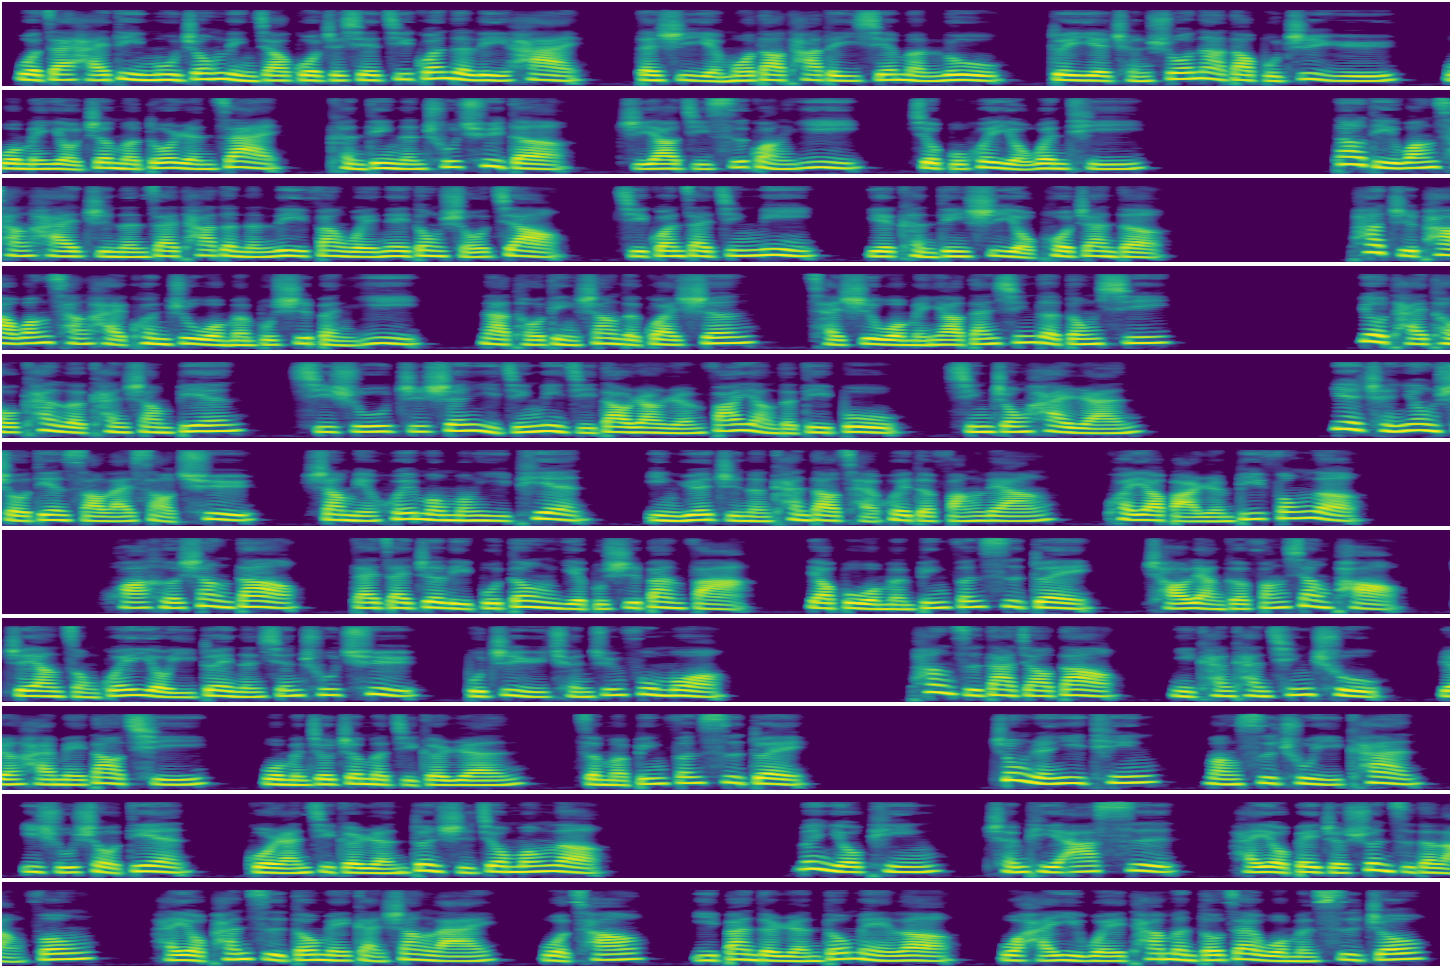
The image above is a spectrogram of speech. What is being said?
我在海底墓中领教过这些机关的厉害，但是也摸到他的一些门路。对叶晨说：“那倒不至于，我们有这么多人在，肯定能出去的。只要集思广益，就不会有问题。到底汪藏海只能在他的能力范围内动手脚，机关再精密，也肯定是有破绽的。”怕只怕汪藏海困住我们不是本意，那头顶上的怪声才是我们要担心的东西。又抬头看了看上边，稀疏之声已经密集到让人发痒的地步，心中骇然。叶晨用手电扫来扫去，上面灰蒙蒙一片，隐约只能看到彩绘的房梁，快要把人逼疯了。花和尚道：“待在这里不动也不是办法，要不我们兵分四队，朝两个方向跑，这样总归有一队能先出去，不至于全军覆没。”胖子大叫道：“你看看清楚，人还没到齐，我们就这么几个人，怎么兵分四队？”众人一听，忙四处一看，一数手电，果然几个人顿时就懵了。闷油瓶、陈皮阿四，还有背着顺子的朗风，还有潘子都没赶上来。我操，一半的人都没了！我还以为他们都在我们四周。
